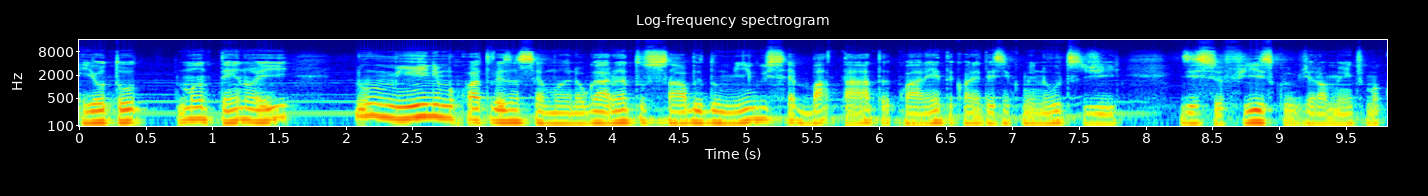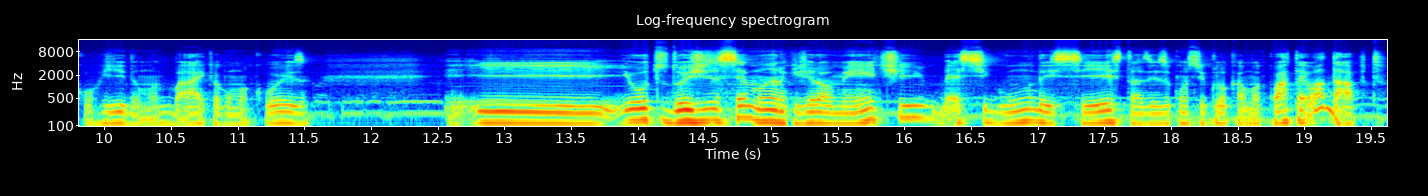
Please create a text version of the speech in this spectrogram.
E eu tô mantendo aí no mínimo quatro vezes na semana. Eu garanto sábado e domingo, isso é batata, 40, 45 minutos de exercício físico, geralmente uma corrida, uma bike, alguma coisa. E, e, outros dois dias da semana, que geralmente é segunda e sexta, às vezes eu consigo colocar uma quarta, eu adapto.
